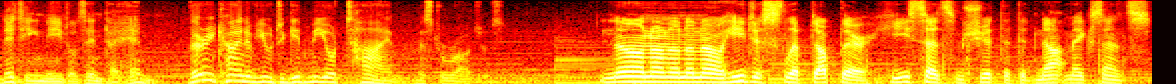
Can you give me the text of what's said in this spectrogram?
knitting needles into him. Very kind of you to give me your time, Mr. Rogers. No, no, no, no, no. He just slipped up there. He said some shit that did not make sense.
